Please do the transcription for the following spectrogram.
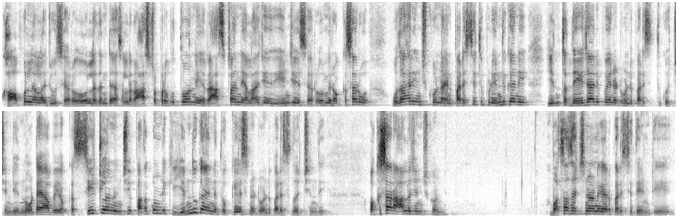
కాపుల్ని ఎలా చూశారో లేదంటే అసలు రాష్ట్ర ప్రభుత్వాన్ని రాష్ట్రాన్ని ఎలా చే ఏం చేశారో మీరు ఒక్కసారి ఉదాహరించుకోండి. ఆయన పరిస్థితి ఇప్పుడు ఎందుకని ఇంత దిగజారిపోయినటువంటి పరిస్థితికి వచ్చింది? నూట యాభై ఒక్క సీట్ల నుంచి పదకొండుకి ఎందుకు ఆయన తొక్కేసినటువంటి పరిస్థితి వచ్చింది? ఒకసారి ఆలోచించుకోండి. బొత్స సత్యనారాయణ గారి పరిస్థితి ఏంటి?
